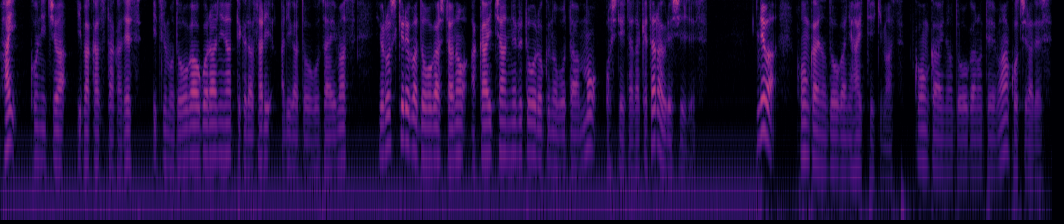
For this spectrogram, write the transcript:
はい、こんにちは。伊庭和孝です。いつも動画をご覧になってくださりありがとうございます。よろしければ動画下の赤いチャンネル登録のボタンも押していただけたら嬉しいです。では、今回の動画に入っていきます。今回の動画のテーマはこちらです。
